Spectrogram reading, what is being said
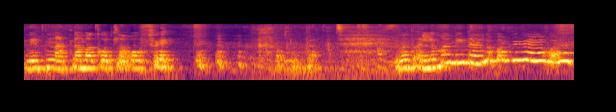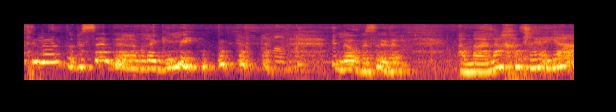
נתנה מכות לרופא. אני לא מאמינה, לא מאמינה, אמרתי לה, זה בסדר, הם רגילים. לא, בסדר. המהלך הזה היה,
